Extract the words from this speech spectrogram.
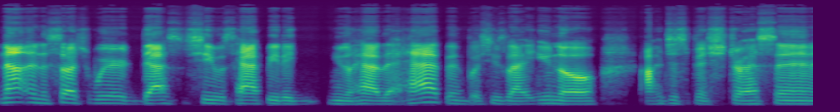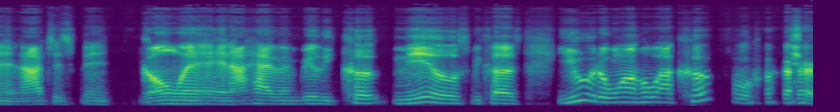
not in a such where that's she was happy to, you know, have that happen. But she's like, you know, I just been stressing and I just been going and I haven't really cooked meals because you were the one who I cooked for. so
